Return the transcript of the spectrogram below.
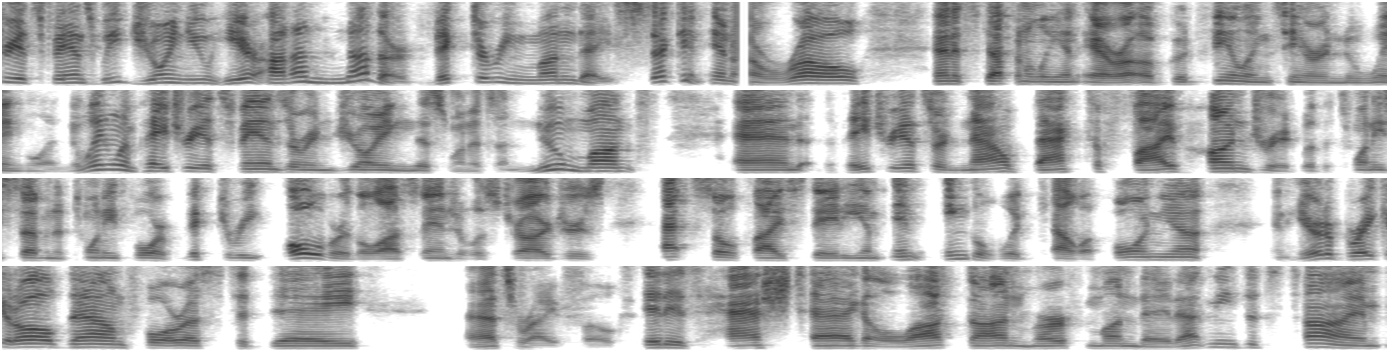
Patriots fans, we join you here on another Victory Monday, second in a row, and it's definitely an era of good feelings here in New England. New England Patriots fans are enjoying this one. It's a new month, and the Patriots are now back to 500 with a 27 to 24 victory over the Los Angeles Chargers at SoFi Stadium in Inglewood, California. And here to break it all down for us today that's right, folks. It is hashtag locked on Murph Monday. That means it's time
